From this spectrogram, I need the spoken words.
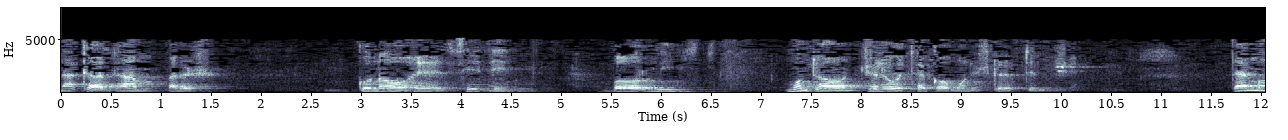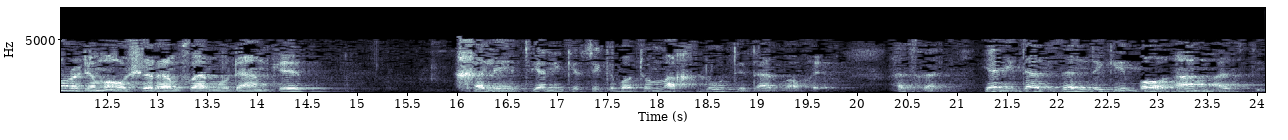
نکرد هم برش. گناه سیدی بار نیست. منتها جلو تکاملش گرفته میشه. در مورد معاشر هم فرمودن که خلید یعنی کسی که با تو مخلوط در واقع هست یعنی در زندگی با هم هستی.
